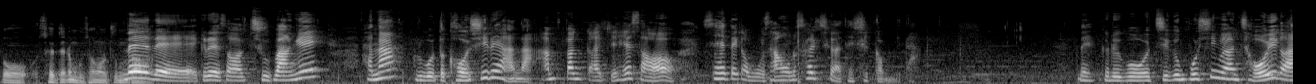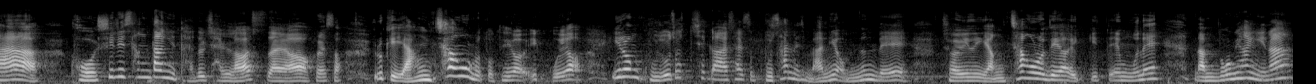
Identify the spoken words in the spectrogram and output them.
또 세대를 무상으로 준다. 네네. 그래서 주방에 하나, 그리고 또 거실에 하나, 안방까지 해서 세 대가 무상으로 설치가 되실 겁니다. 네, 그리고 지금 보시면 저희가 거실이 상당히 다들 잘 나왔어요. 그래서 이렇게 양창으로 또 되어 있고요. 이런 구조 자체가 사실 부산에 많이 없는데 저희는 양창으로 되어 있기 때문에 남동향이나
